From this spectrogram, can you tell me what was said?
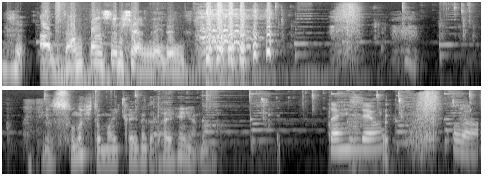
あ、残飯してる人がいるんですか？その人毎回なんか大変やな。大変だよ。だから、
